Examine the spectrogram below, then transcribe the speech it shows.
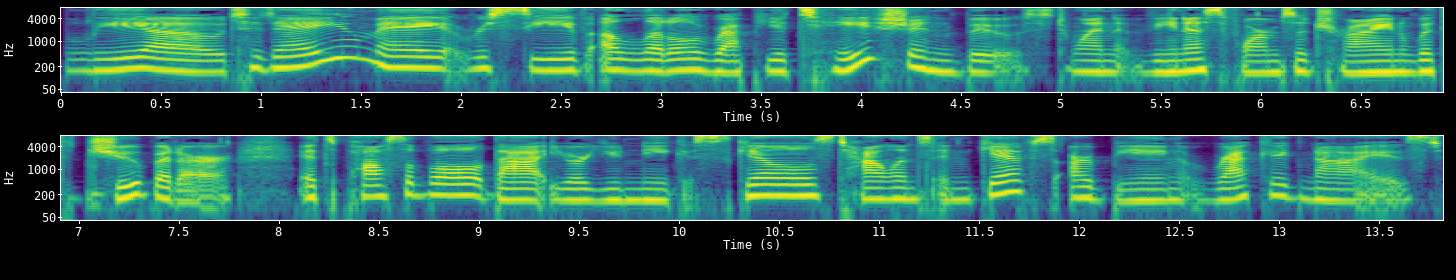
Leo, today you may receive a little reputation boost when Venus forms a trine with Jupiter. It's possible that your unique skills, talents, and gifts are being recognized.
